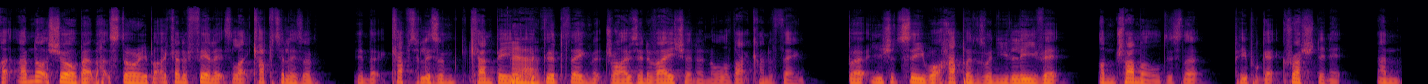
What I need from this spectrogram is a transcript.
I, I'm not sure about that story, but I kind of feel it's like capitalism in that capitalism can be Yeah. a good thing that drives innovation and all of that kind of thing. But you should see what happens when you leave it untrammeled is that people get crushed in it. And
